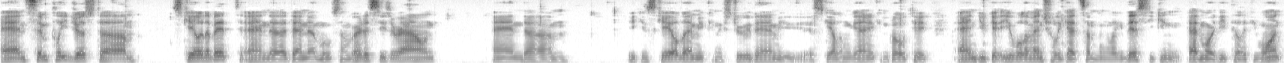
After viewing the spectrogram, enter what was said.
and simply just um, scale it a bit and uh, then uh, move some vertices around and um, you can scale them, you can extrude them, you scale them again, you can rotate and you get you will eventually get something like this. You can add more detail if you want.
